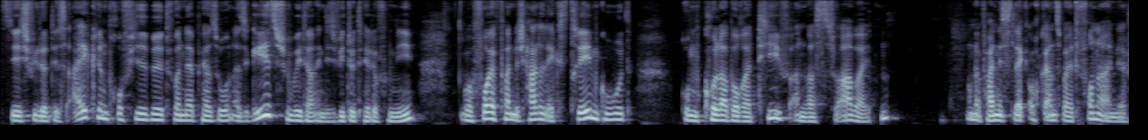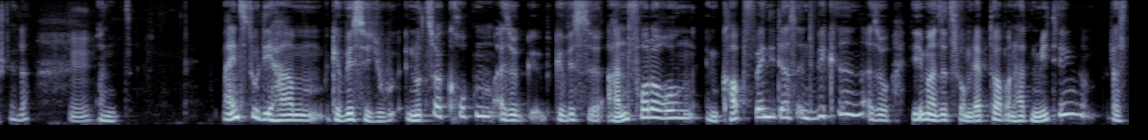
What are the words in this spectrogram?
sehe ich wieder das Icon-Profilbild von der Person. Also, geht's schon wieder in die Videotelefonie. Aber vorher fand ich Huddle extrem gut, um kollaborativ an was zu arbeiten. Und da fand ich Slack auch ganz weit vorne an der Stelle. Mhm. Und meinst du, die haben gewisse Ju Nutzergruppen, also ge gewisse Anforderungen im Kopf, wenn die das entwickeln? Also, jemand sitzt vorm Laptop und hat 'n Meeting, dass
